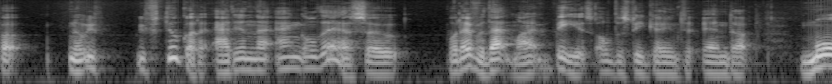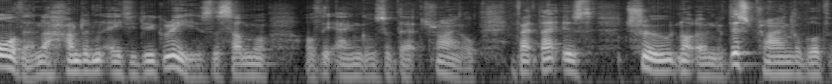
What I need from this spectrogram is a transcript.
But you know, we've, we've still got to add in that angle there. So whatever that might be, it's obviously going to end up more than 180 degrees, the sum of the angles of that triangle. In fact, that is true not only of this triangle, but of,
